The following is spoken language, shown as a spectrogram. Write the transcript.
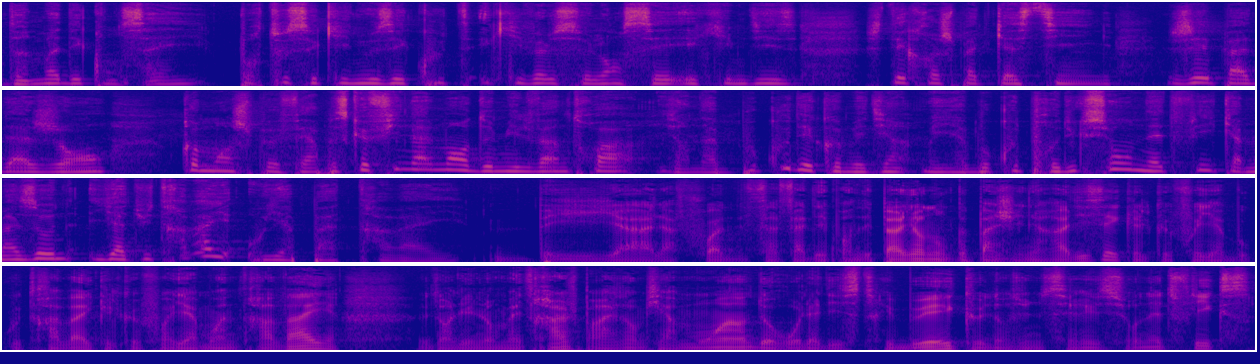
Donne-moi des conseils pour tous ceux qui nous écoutent et qui veulent se lancer et qui me disent je décroche pas de casting, j'ai pas d'agent, comment je peux faire? Parce que finalement, en 2023, il y en a beaucoup des comédiens, mais il y a beaucoup de productions, Netflix, Amazon. Il y a du travail ou il n'y a pas de travail? Il y a à la fois, ça, ça dépend des périodes, on ne peut pas généraliser. Quelquefois, il y a beaucoup de travail, quelquefois, il y a moins de travail. Dans les longs métrages, par exemple, il y a moins de rôles à distribuer que dans une série sur Netflix.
